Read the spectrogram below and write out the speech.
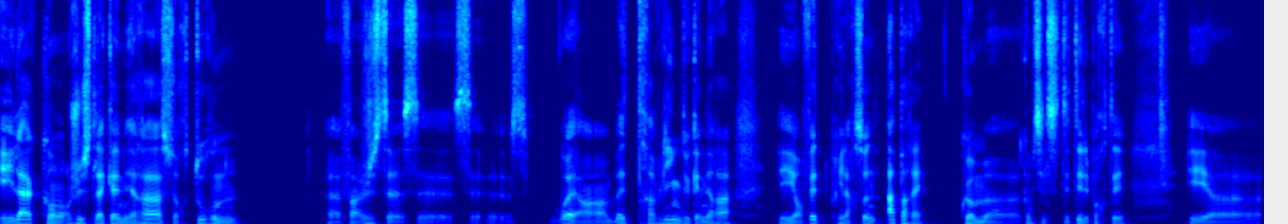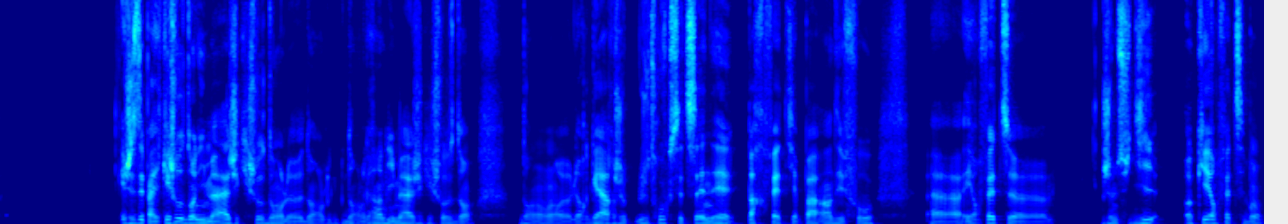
et là, quand juste la caméra se retourne, euh, enfin, juste, euh, ouais, un, bête travelling de caméra, et en fait, Brie Larson apparaît comme, euh, comme s'il s'était téléporté. Et, euh, et je sais pas, il y a quelque chose dans l'image, quelque chose dans le, dans le, dans le grain de l'image, quelque chose dans, dans le regard. Je, trouve que cette scène est parfaite, il n'y a pas un défaut. Et en fait, je me suis dit, ok, en fait, c'est bon,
